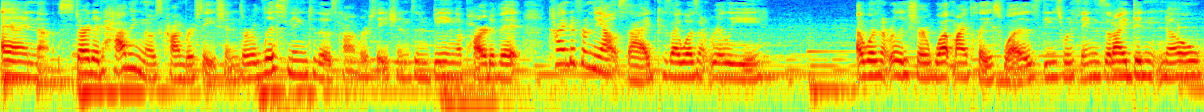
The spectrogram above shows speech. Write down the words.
and started having those conversations or listening to those conversations and being a part of it kind of from the outside because I wasn't really I wasn't really sure what my place was. These were things that I didn't know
